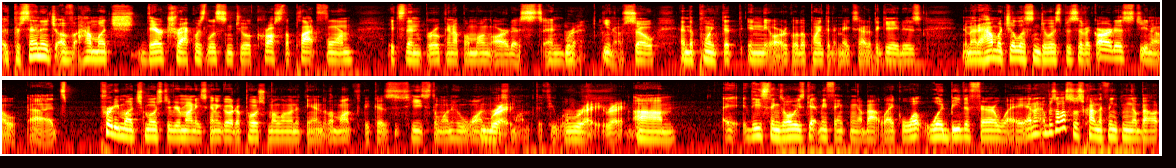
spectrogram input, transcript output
a percentage of how much their track was listened to across the platform. It's then broken up among artists, and Right. you know. So, and the point that in the article, the point that it makes out of the gate is, no matter how much you listen to a specific artist, you know, uh, it's pretty much most of your money is going to go to Post Malone at the end of the month because he's the one who won Right. this month, if you will right, right. um, these things always get me thinking about like what would be the fair way and i was also kind of thinking about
